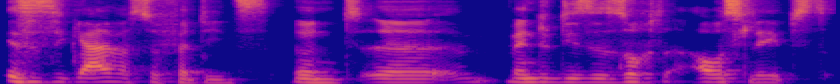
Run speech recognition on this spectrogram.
ist es egal, was du verdienst. Und äh, wenn du diese Sucht auslebst,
